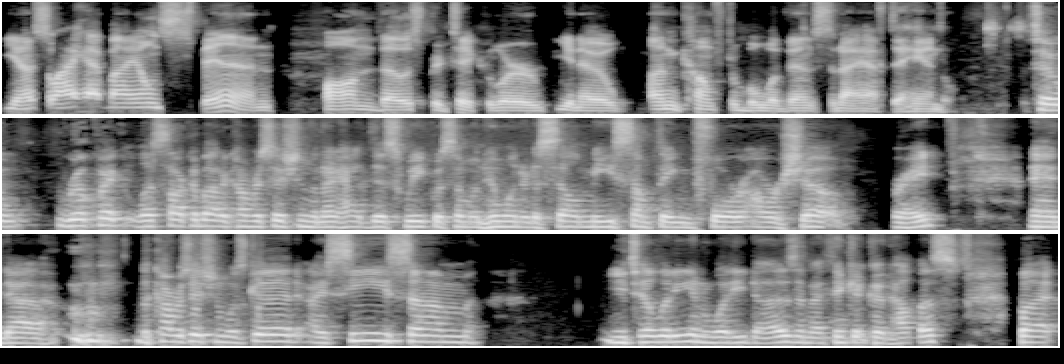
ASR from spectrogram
you know so i have my own spin on those particular you know uncomfortable events that i have to handle So, real quick, let's talk about a conversation that I had this week with someone who wanted to sell me something for our show, right? And uh, the conversation was good. I see some utility in what he does, and I think it could help us. But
